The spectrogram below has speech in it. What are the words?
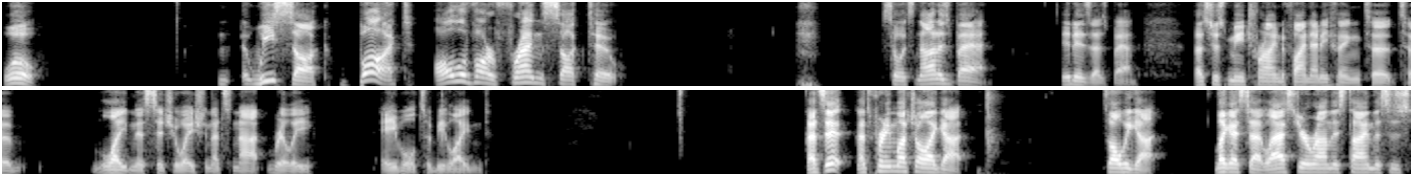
Whoa. We suck, but all of our friends suck too. so it's not as bad. It is as bad. That's just me trying to find anything to to lighten this situation that's not really able to be lightened. That's it. That's pretty much all I got. That's all we got. Like I said, last year around this time, this is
